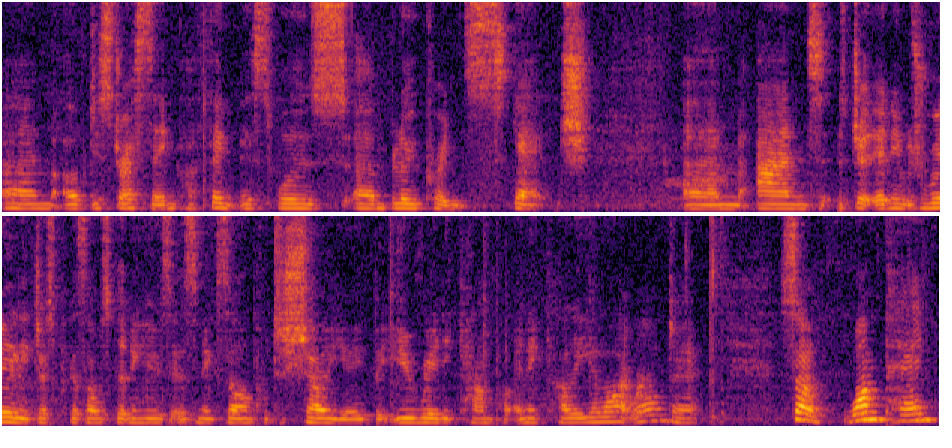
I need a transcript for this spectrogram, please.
um, of Distress ink. I think this was Blueprint Sketch. Um, and, and it was really just because I was going to use it as an example to show you, but you really can put any colour you like around it. So, one pen,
